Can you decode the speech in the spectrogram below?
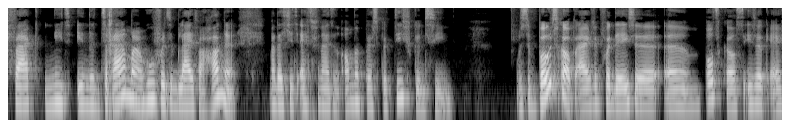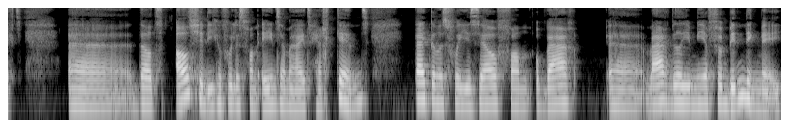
vaak niet in het drama hoeven te blijven hangen, maar dat je het echt vanuit een ander perspectief kunt zien. Dus de boodschap eigenlijk voor deze um, podcast is ook echt uh, dat als je die gevoelens van eenzaamheid herkent, kijk dan eens voor jezelf van op waar uh, waar wil je meer verbinding mee?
